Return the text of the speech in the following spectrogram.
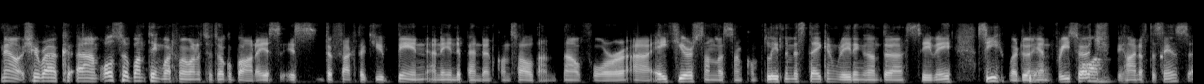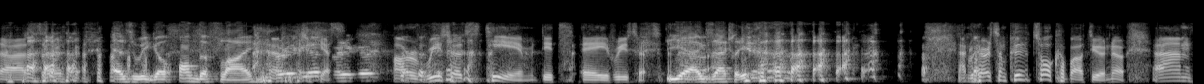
now, Chirag, um, also one thing what we wanted to talk about is is the fact that you've been an independent consultant now for uh, eight years, unless I'm completely mistaken, reading on the CV. See, we're doing yeah. research behind of the scenes. Uh, so As we go on the fly. Very good, yes. very good. Our research team did a research. Yeah, exactly. and we heard some good talk about you. No, um,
